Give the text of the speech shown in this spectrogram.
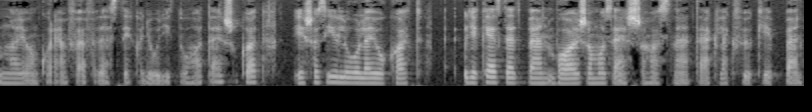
nagyon korán felfedezték a gyógyító hatásukat, és az illóolajokat ugye kezdetben balzsamozásra használták legfőképpen,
